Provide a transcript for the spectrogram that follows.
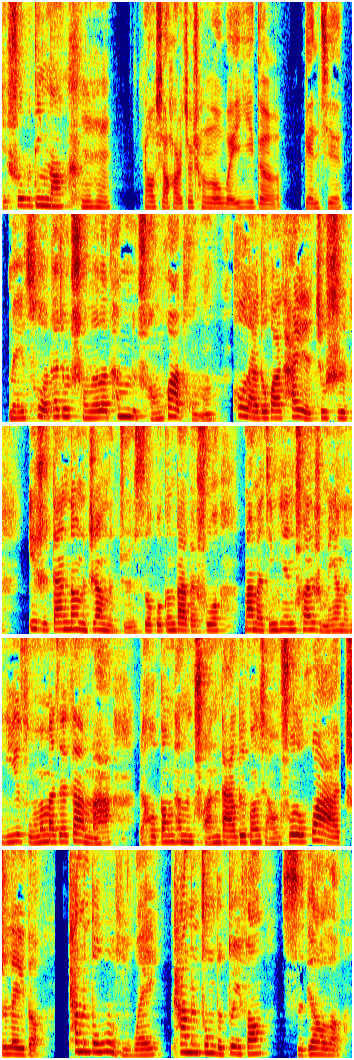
也说不定呢。嗯哼，然后小孩就成了唯一的连接。没错，他就成为了他们的传话筒。后来的话，他也就是。一直担当着这样的角色，会跟爸爸说妈妈今天穿什么样的衣服，妈妈在干嘛，然后帮他们传达对方想要说的话之类的。他们都误以为他们中的对方死掉了，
